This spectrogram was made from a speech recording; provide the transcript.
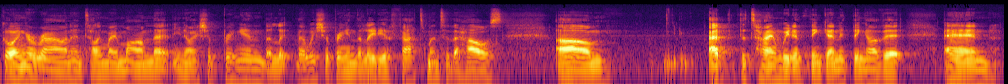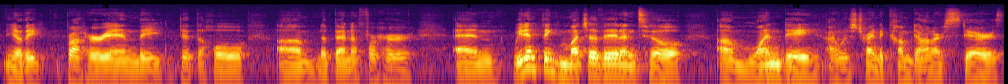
going around and telling my mom that you know I should bring in the that we should bring in the Lady of Fatima into the house. Um, at the time, we didn't think anything of it, and you know they brought her in. They did the whole um, novena for her, and we didn't think much of it until um, one day I was trying to come down our stairs,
